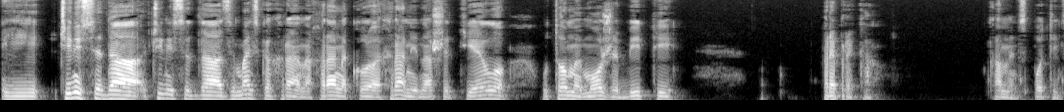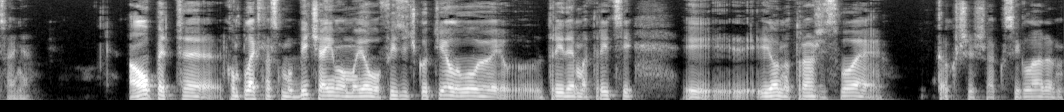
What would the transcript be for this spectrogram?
I čini se, da, čini se da zemaljska hrana, hrana koja hrani naše tijelo, u tome može biti prepreka, kamen spoticanja. A opet, e, kompleksna smo bića, imamo i ovo fizičko tijelo u ovoj 3D matrici i, i ono traži svoje, kako ćeš ako si gladan.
